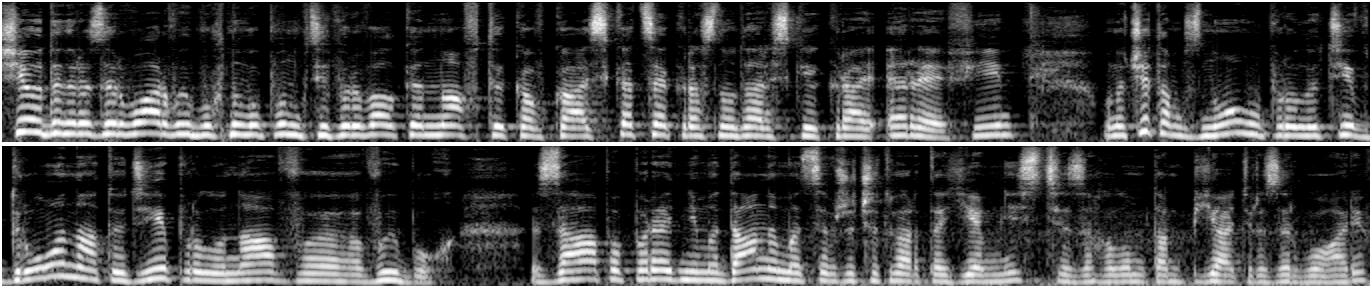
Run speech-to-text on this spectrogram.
Ще один резервуар вибухнув у пункті перевалки нафти Кавказька. Це Краснодарський край Ерефії. Вночі там знову пролетів дрон, а тоді пролунав е, вибух. За попередніми даними, це вже четверта ємність. Загалом там п'ять резервуарів.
